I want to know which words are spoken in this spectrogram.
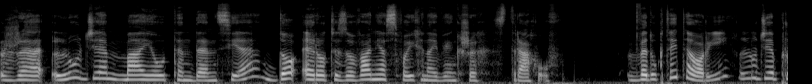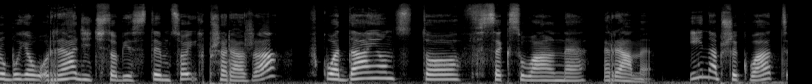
że ludzie mają tendencję do erotyzowania swoich największych strachów. Według tej teorii ludzie próbują radzić sobie z tym, co ich przeraża, wkładając to w seksualne ramy. I na przykład,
